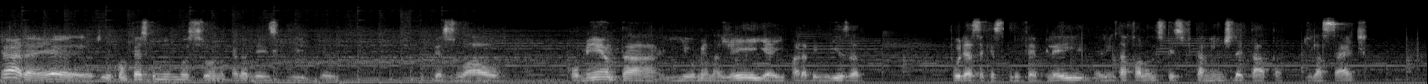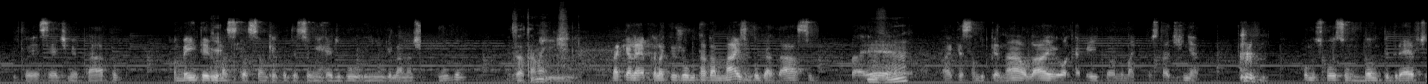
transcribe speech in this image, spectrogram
Cara, é, eu, eu, confesso que eu me emociono cada vez que o pessoal comenta e homenageia e parabeniza por essa questão do fair play. A gente está falando especificamente da etapa de La Sete, que foi a sétima etapa. Também teve uma situação que aconteceu em Red Bull Ring lá na chuva. Exatamente. naquela época lá que o jogo estava mais bugadaço, uhum. a questão do penal lá, eu acabei dando uma encostadinha como se fosse um bump draft,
